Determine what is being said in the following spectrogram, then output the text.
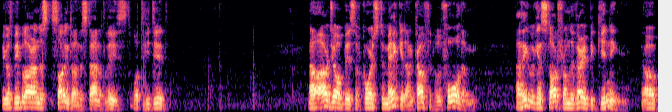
Because people are starting to understand at least what he did. Now our job is of course to make it uncomfortable for them I think we can start from the very beginning. You know,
